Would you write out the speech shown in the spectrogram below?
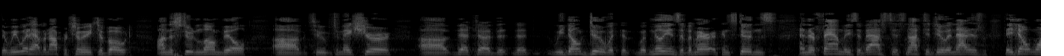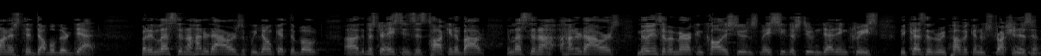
that we would have an opportunity to vote on the student loan bill uh, to, to make sure uh, that, uh, that, that we don't do what, the, what millions of American students and their families have asked us not to do, and that is they don't want us to double their debt. But in less than 100 hours, if we don't get the vote uh, that Mr. Hastings is talking about, in less than 100 hours, millions of American college students may see their student debt increase because of the Republican obstructionism.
